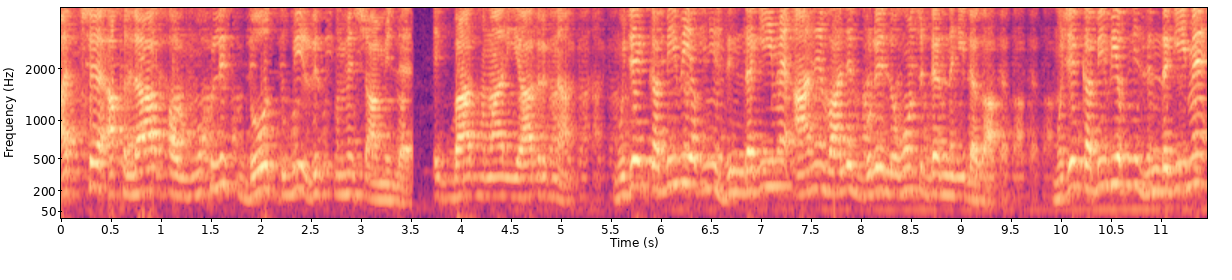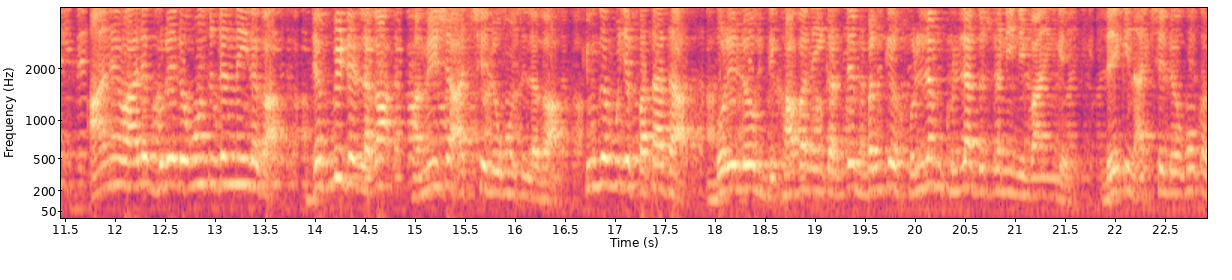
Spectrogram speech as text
अच्छे अखलाक और मुखलिस दोस्त भी रिस्क में शामिल है। एक बात हमारी याद रखना मुझे कभी भी अपनी ज़िंदगी में आने वाले बुरे लोगों से डर नहीं लगा। मुझे कभी भी अपनी ज़िंदगी में आने वाले बुरे लोगों से डर नहीं लगा। जब भी डर लगा, हमेशा अच्छे लोगों से लगा। क्योंकि मुझे पता था, बुरे लोग दिखावा नहीं करते, बल्कि खुल्लम खुल्ला दुश्मनी निभाएँगे। लेकिन अच्छे लोगों का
